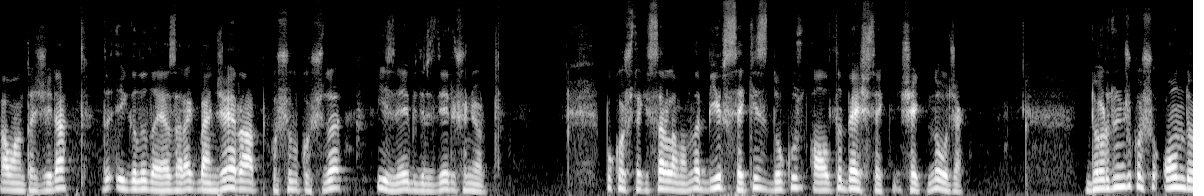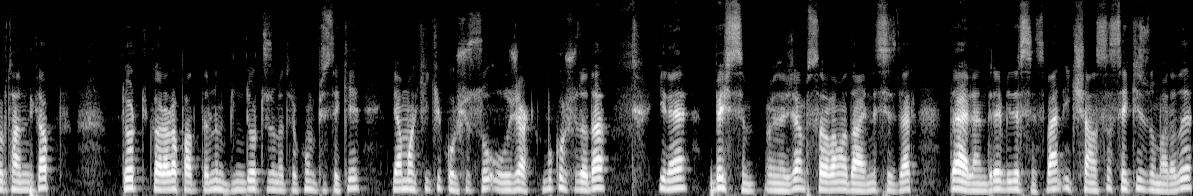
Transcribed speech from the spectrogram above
avantajıyla The Eagle'ı da yazarak bence rahat bir koşu bu koşuda izleyebiliriz diye düşünüyorum. Bu koşudaki sıralamamda 1, 8, 9, 6, 5 şeklinde olacak. Dördüncü koşu 14 handikap 4 yukarı Arap atlarının 1400 metre kum pistteki Yamak 2 koşusu olacak. Bu koşuda da yine 5 isim önereceğim. Sıralama dahilinde sizler değerlendirebilirsiniz. Ben ilk şansı 8 numaralı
